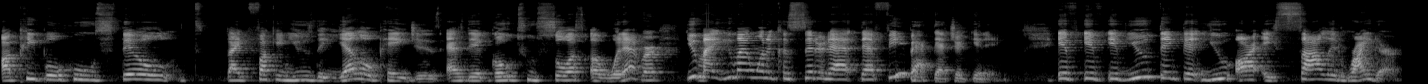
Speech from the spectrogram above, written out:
are people who still like fucking use the yellow pages as their go-to source of whatever, you might you might want to consider that that feedback that you're getting. If if if you think that you are a solid writer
